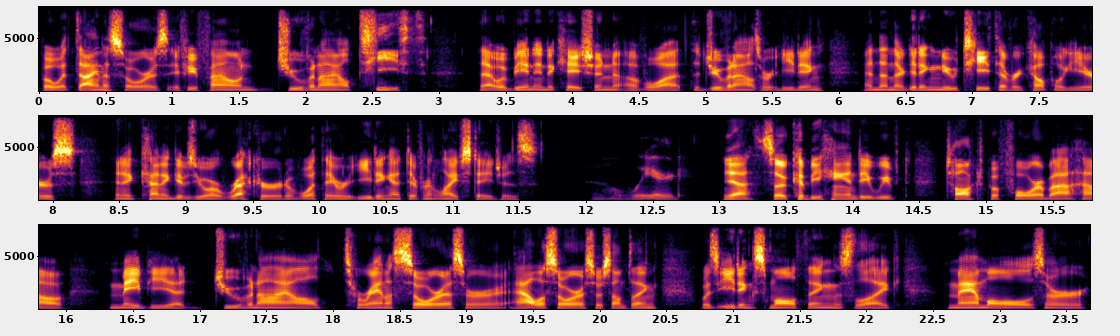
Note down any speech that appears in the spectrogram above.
But with dinosaurs, if you found juvenile teeth, that would be an indication of what the juveniles were eating, and then they're getting new teeth every couple years, and it kind of gives you a record of what they were eating at different life stages. Oh, weird. Yeah, so it could be handy. We've talked before about how maybe a juvenile Tyrannosaurus or Allosaurus or something was eating small things like mammals or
